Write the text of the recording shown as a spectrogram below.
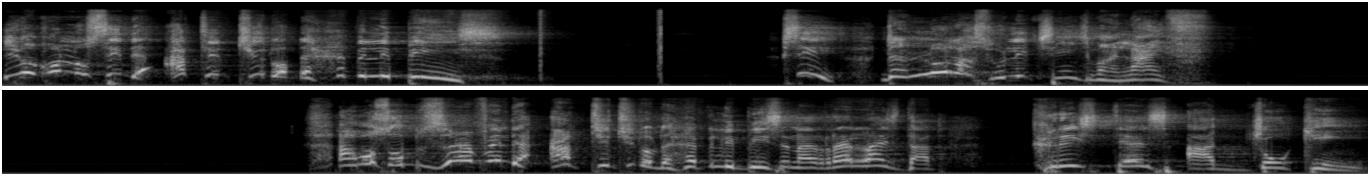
You're going to see the attitude of the heavenly beings. See, the Lord has really changed my life. I was observing the attitude of the heavenly beings and I realized that Christians are joking.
